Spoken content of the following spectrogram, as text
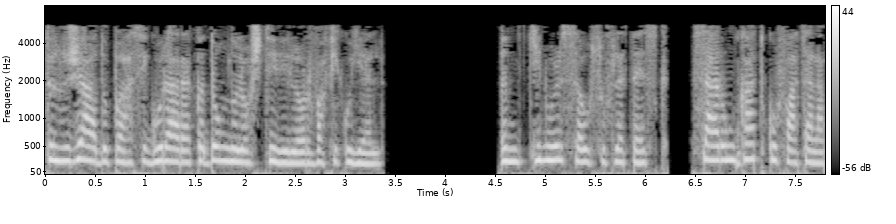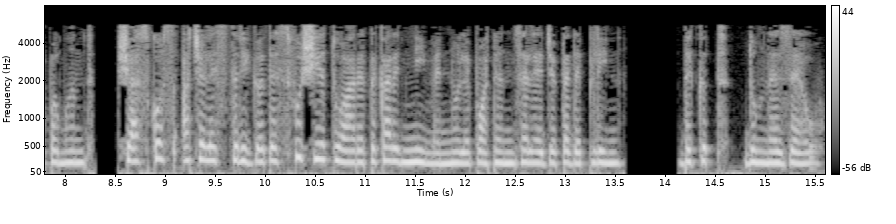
Tângea după asigurarea că Domnul oștirilor va fi cu el. În chinul său sufletesc s-a aruncat cu fața la pământ și a scos acele strigăte sfâșietoare pe care nimeni nu le poate înțelege pe deplin, decât Dumnezeu.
